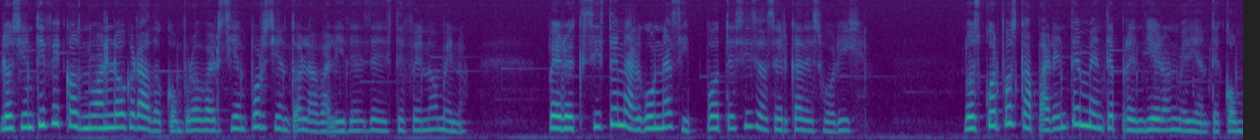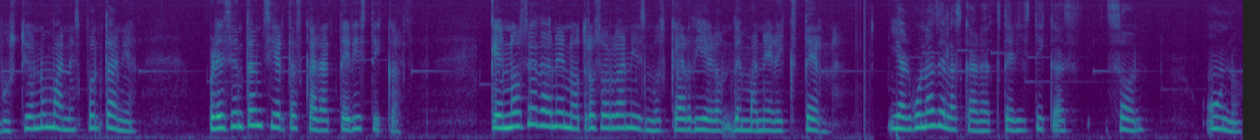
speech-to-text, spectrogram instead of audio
Los científicos no han logrado comprobar 100% la validez de este fenómeno, pero existen algunas hipótesis acerca de su origen. Los cuerpos que aparentemente prendieron mediante combustión humana espontánea presentan ciertas características, que no se dan en otros organismos que ardieron de manera externa. Y algunas de las características son 1.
